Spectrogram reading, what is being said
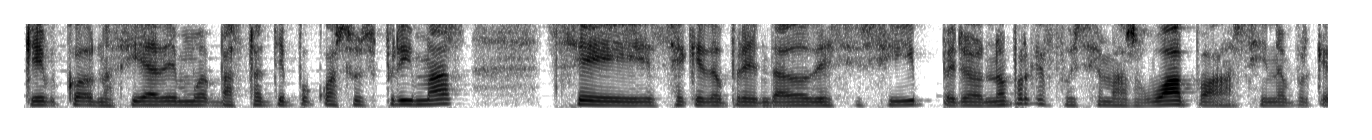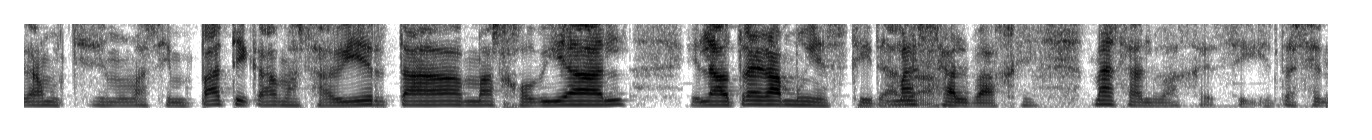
que conocía de bastante poco a sus primas, se, quedó prendado de sí, pero no porque fuese más guapa, sino porque era muchísimo más simpática, más abierta, más jovial, y la otra era muy estirada. Más salvaje. Más salvaje, sí. Entonces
